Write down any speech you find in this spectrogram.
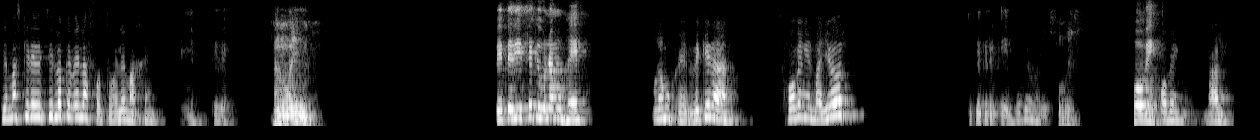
¿Qué más quiere decir lo que ve en la foto, en la imagen? Venga, ¿qué ves? Vamos ahí. Pepe dice que una mujer. Una mujer. ¿De qué edad? ¿Joven es mayor? ¿Tú qué crees que es? ¿Joven o mayor? Joven. Joven. Joven, vale.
